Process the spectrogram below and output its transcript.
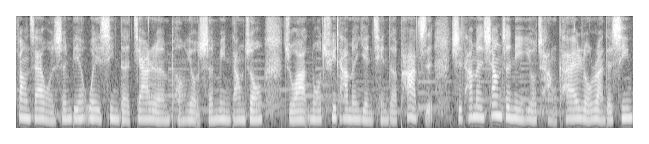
放在我身边未信的家人朋友生命当中。主啊，挪去他们眼前的帕子，使他们向着你有敞开柔软的心，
